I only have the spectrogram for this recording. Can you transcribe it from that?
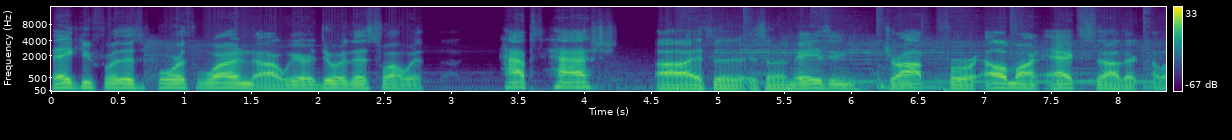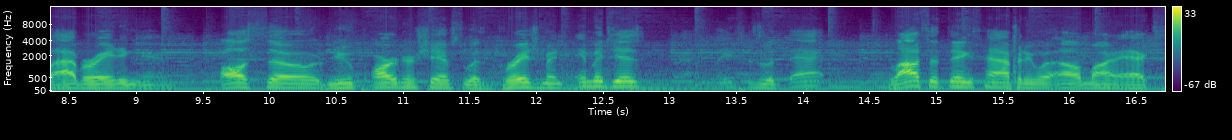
thank you for this fourth one. Uh, we are doing this one with Hapshash. Uh, it's a it's an amazing drop for Elmon X. Uh, they're collaborating and also new partnerships with Bridgeman Images. Congratulations with that. Lots of things happening with Elmon X.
